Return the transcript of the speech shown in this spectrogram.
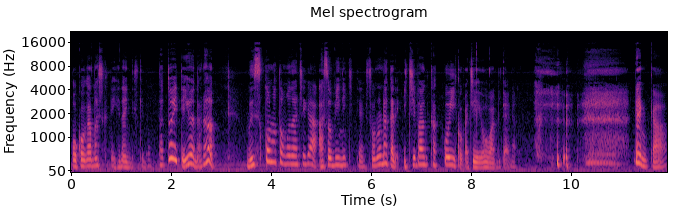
おこがましくて言えないんですけど例えて言うなら息子の友達が遊びに来てその中で一番かっこいい子が JO1 みたいな。なんか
